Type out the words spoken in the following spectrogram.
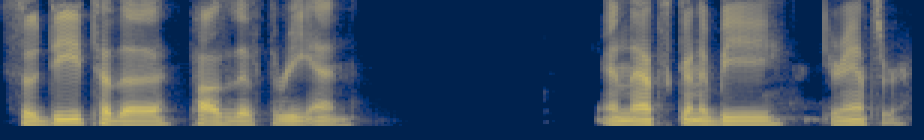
So d to the positive 3n. And that's going to be your answer.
